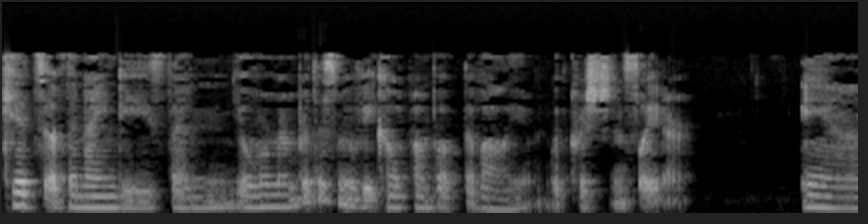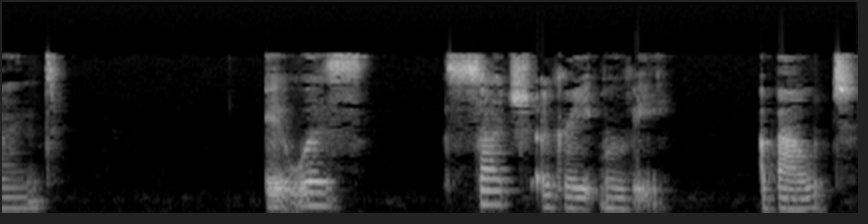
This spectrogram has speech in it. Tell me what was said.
kids of the 90s, then you'll remember this movie called Pump Up the Volume with Christian Slater. And it was such a great movie about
